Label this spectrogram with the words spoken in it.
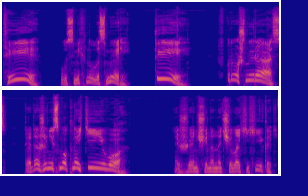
Ты? Усмехнулась Мэри. Ты? В прошлый раз ты даже не смог найти его. Женщина начала хихикать,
